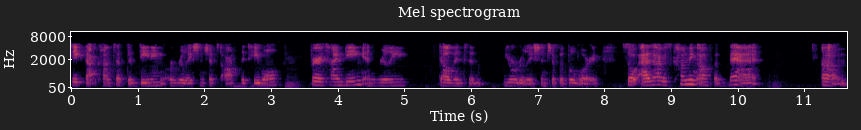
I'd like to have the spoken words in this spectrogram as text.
take that concept of dating or relationships off the table Mm. for a time being and really delve into your relationship with the Lord. So as I was coming off of that, um,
